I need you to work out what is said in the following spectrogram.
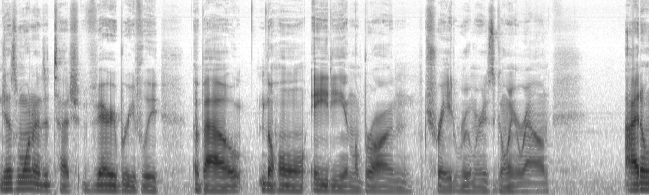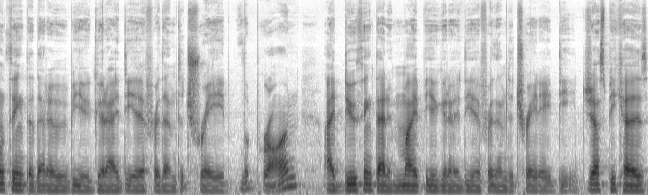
just wanted to touch very briefly about the whole AD and LeBron trade rumors going around. I don't think that that it would be a good idea for them to trade LeBron. I do think that it might be a good idea for them to trade AD just because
